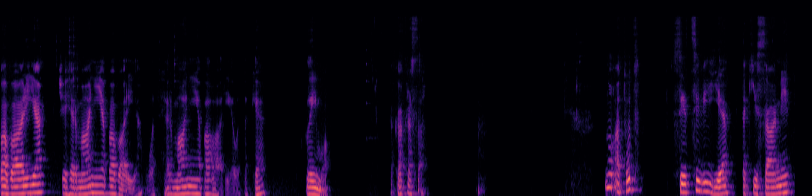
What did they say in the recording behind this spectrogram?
Баварія чи Германія, Баварія. От, Германія, Баварія. От таке клеймо. Така краса. Ну, а тут ситцеві є такі самі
